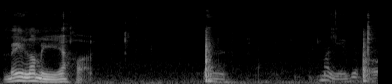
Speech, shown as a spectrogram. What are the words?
没有那么也好。嗯，没盐的好。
